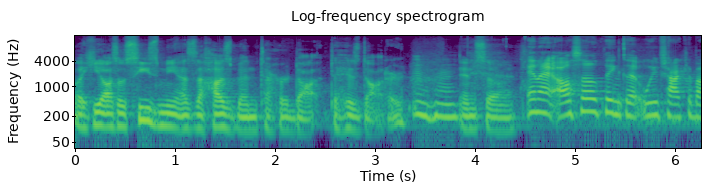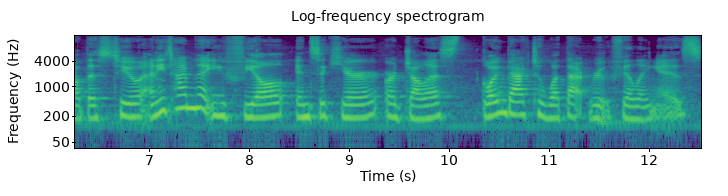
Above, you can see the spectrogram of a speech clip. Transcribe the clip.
like he also sees me as the husband to her daughter to his daughter mm-hmm. and so and i also think that we've talked about this too anytime that you feel insecure or jealous going back to what that root feeling is.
